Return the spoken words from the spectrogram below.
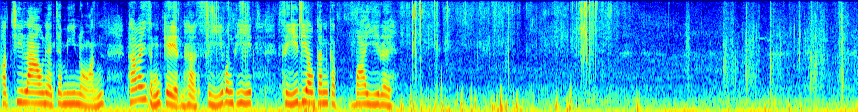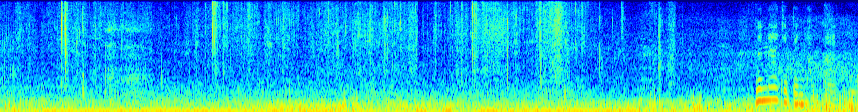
ผักชีลาวเนี่ยจะมีหนอน ถ้าไม่สังเกตค่ะ สีบางที สีเดียวกันกับใบเลย นั่นน่าจะเป็นผักกาดหัว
